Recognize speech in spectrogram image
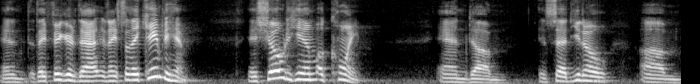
And they figured that, and they, so they came to him and showed him a coin and, um, and said, you know, um,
